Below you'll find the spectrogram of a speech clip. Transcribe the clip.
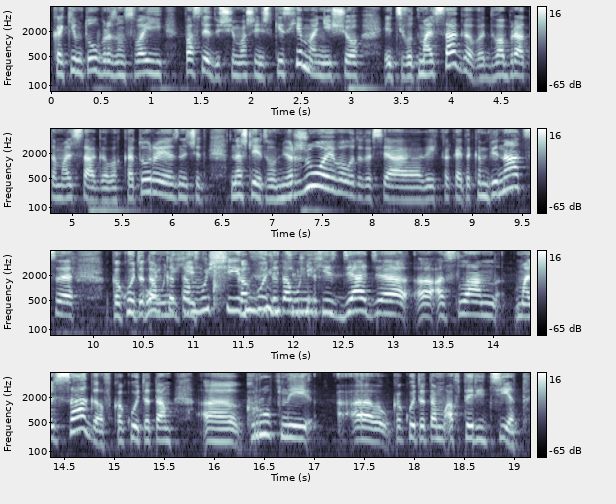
каким-то образом свои последующие мошеннические схемы, они еще, эти вот Мальсаговы, два брата Мальсаговых, которые, значит, нашли этого Мержоева, вот эта вся их какая-то комбинация, какой-то там у них там есть... мужчин, Какой-то там у них. Есть дядя э, Аслан Мальсагов, какой-то там э, крупный какой-то там авторитет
